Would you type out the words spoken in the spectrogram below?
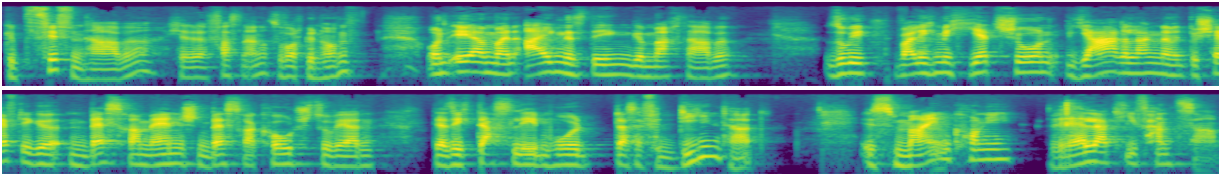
gepfiffen habe, ich hätte fast ein anderes Wort genommen, und eher mein eigenes Ding gemacht habe, sowie weil ich mich jetzt schon jahrelang damit beschäftige, ein besserer Mensch, ein besserer Coach zu werden, der sich das Leben holt, das er verdient hat, ist mein Conny relativ handsam.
